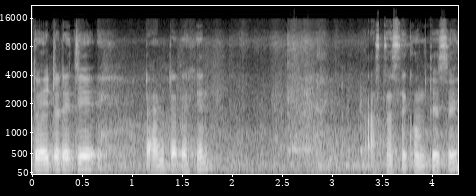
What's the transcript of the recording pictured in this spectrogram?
তো এটার যে টাইমটা দেখেন, আস্তে আস্তে কমতেছে।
